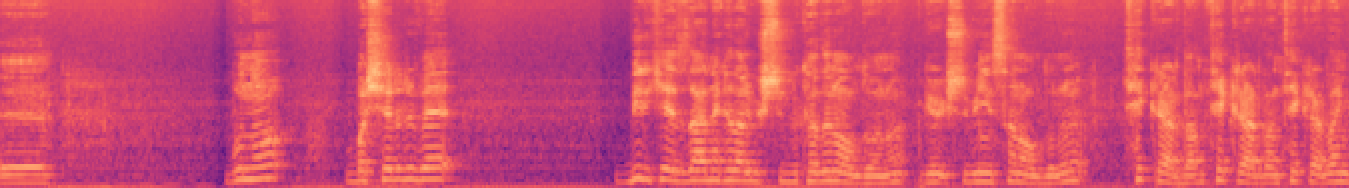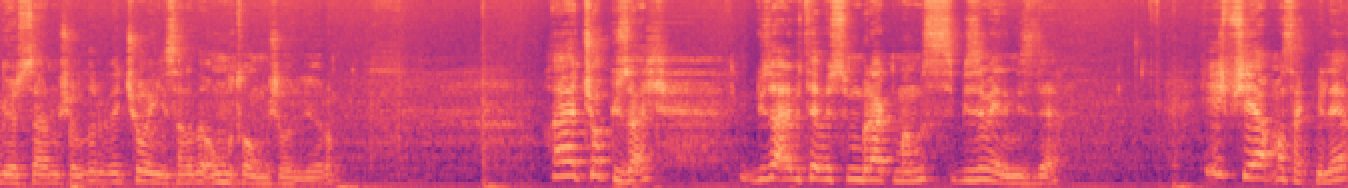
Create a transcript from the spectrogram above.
e, bunu başarır ve bir kez daha ne kadar güçlü bir kadın olduğunu, güçlü bir insan olduğunu tekrardan tekrardan tekrardan göstermiş olur ve çoğu insana da umut olmuş olur diyorum. Hayat çok güzel. Güzel bir tebessüm bırakmamız bizim elimizde. Hiçbir şey yapmasak bile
